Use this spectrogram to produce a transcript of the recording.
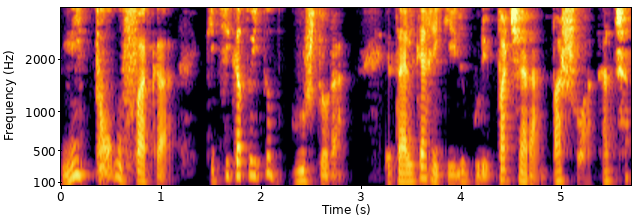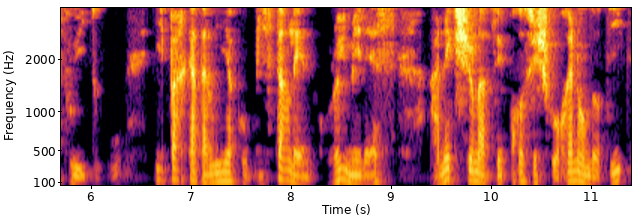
Ni trufaka, kitzikatu ditut gustora, eta elkarrikil gure patxaran basoa kaltsatu ditugu Ipar Kataluniako biztanleen oroimenez anexionatze prozesu horren ondotik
